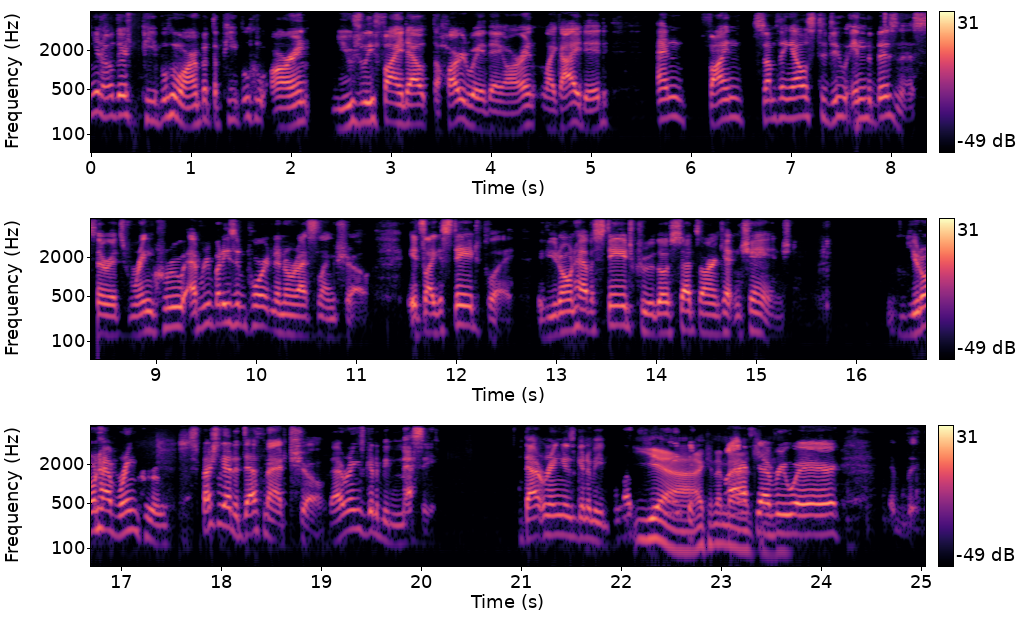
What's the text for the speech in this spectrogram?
you know, there's people who aren't. But the people who aren't usually find out the hard way they aren't, like I did, and find something else to do in the business. There, it's ring crew. Everybody's important in a wrestling show. It's like a stage play. If you don't have a stage crew, those sets aren't getting changed. You don't have ring crew, especially at a deathmatch show. That ring's going to be messy. That ring is going to be blood Yeah, I can imagine. everywhere.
